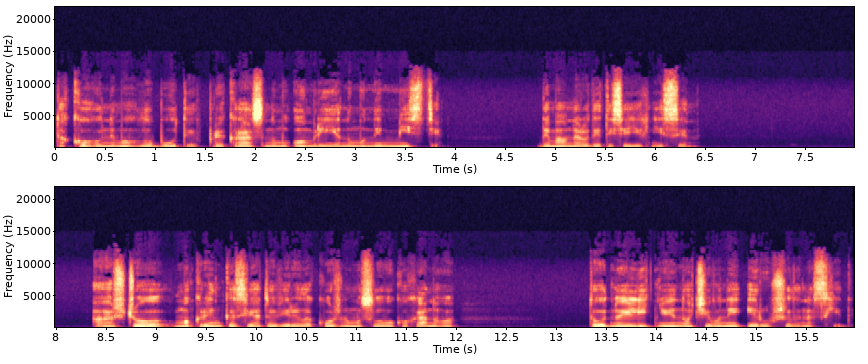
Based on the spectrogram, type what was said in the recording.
Такого не могло бути в прекрасному омріяному ним місті, де мав народитися їхній син. А що Мокринка свято вірила кожному слову коханого, то одної літньої ночі вони і рушили на схід.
